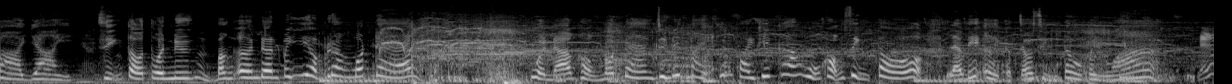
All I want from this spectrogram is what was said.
ป่าใหญ่ สิงโตตัวหนึ่งบังเอิญเดินไปเหยียบรังมดแดง หัวหน้าของมดแดงจึงได้ไต่ขึ้นไปที่ข้างหูของสิงโต แล้วได้เอ่ยกับเจ้าสิงโตไปว่า นี่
